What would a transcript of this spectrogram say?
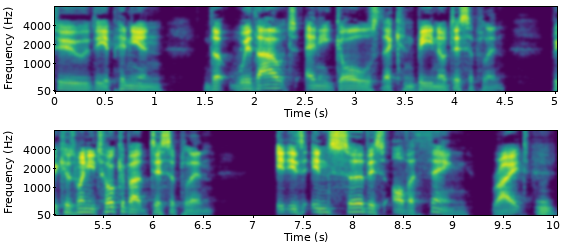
to the opinion that without any goals, there can be no discipline. Because when you talk about discipline, it is in service of a thing, right? Mm. Mm.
